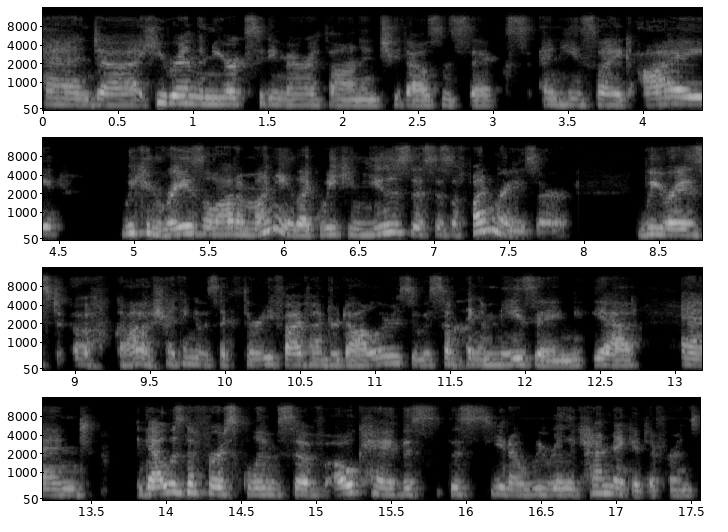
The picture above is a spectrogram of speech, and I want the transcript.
and uh, he ran the New York City Marathon in 2006. And he's like, I, we can raise a lot of money. Like we can use this as a fundraiser. We raised, oh gosh, I think it was like $3,500. It was something amazing. Yeah. And that was the first glimpse of, okay, this, this, you know, we really can make a difference.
